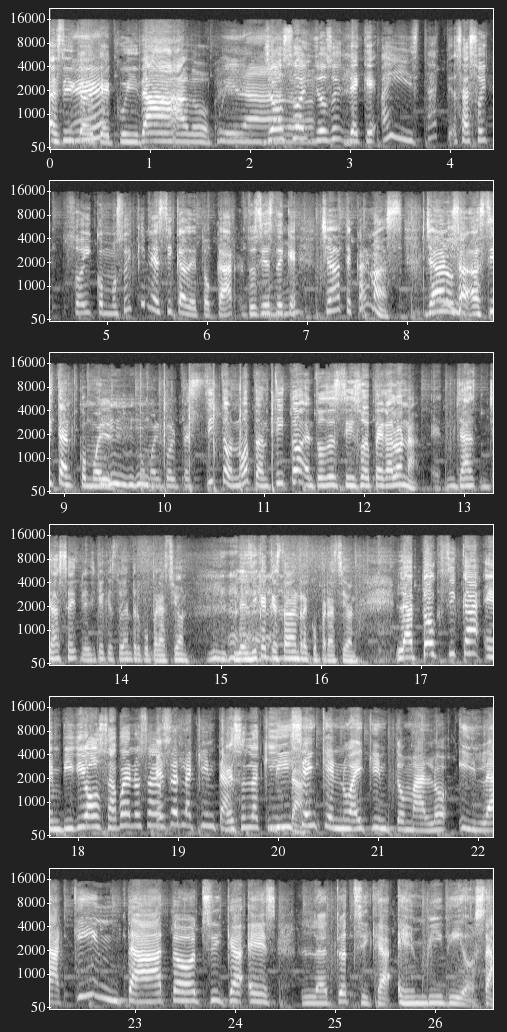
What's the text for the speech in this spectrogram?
Así ¿Eh? que cuidado. Cuidado. Yo soy, yo soy de que, ay, estate, o sea, soy, soy, como soy kinésica de tocar, entonces es de que, ya te calmas. Ya, o sea, así tan, como el, como el golpecito, ¿no? Tantito, entonces sí soy pegalona. Eh, Ya, ya sé, les dije que estoy en recuperación. Les dije que estaba en recuperación. La tóxica envidiosa, bueno, esa, Esa es la quinta. Esa es la quinta. Dicen que no hay quinto malo y la quinta tóxica es la tóxica envidiosa.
